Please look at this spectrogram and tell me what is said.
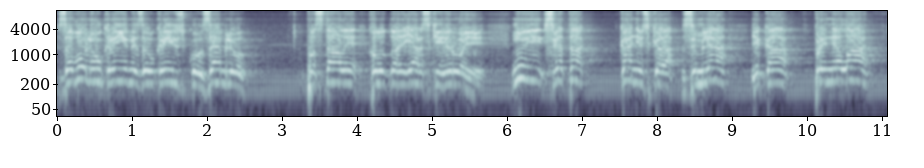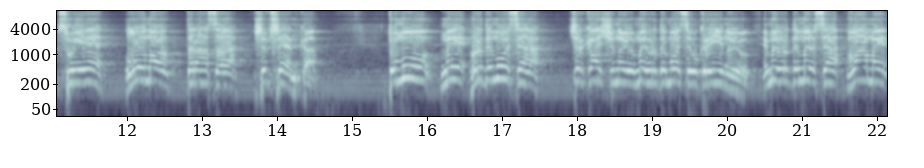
за волю України, за українську землю постали холодноярські герої. Ну і свята Канівська земля, яка прийняла своє лоно Тараса Шевченка. Тому ми гордимося Черкащиною, ми гордимося Україною. І ми гордимося вами,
